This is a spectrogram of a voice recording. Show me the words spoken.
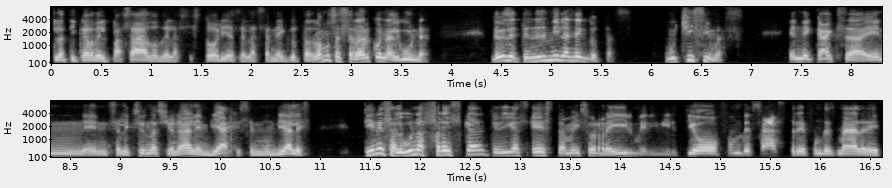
platicar del pasado, de las historias, de las anécdotas. Vamos a cerrar con alguna. Debes de tener mil anécdotas, muchísimas, en Necaxa, en, en selección nacional, en viajes, en mundiales. ¿Tienes alguna fresca que digas, esta me hizo reír, me divirtió, fue un desastre, fue un desmadre?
